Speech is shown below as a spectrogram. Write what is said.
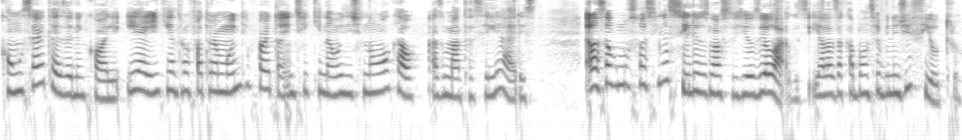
Com certeza, Nicole. E é aí que entra um fator muito importante que não existe no local: as matas ciliares. Elas são como se fossem os filhos dos nossos rios e lagos, e elas acabam servindo de filtro.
